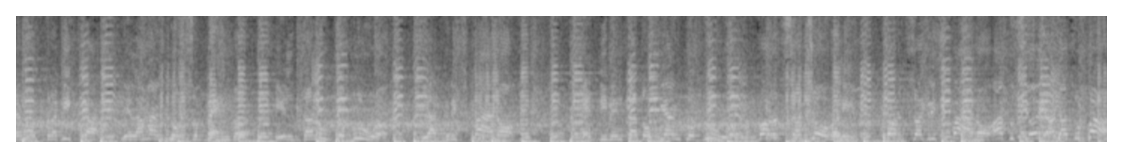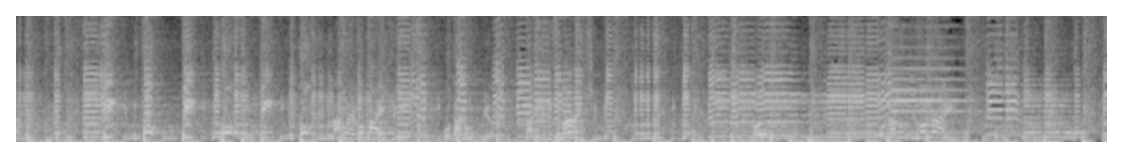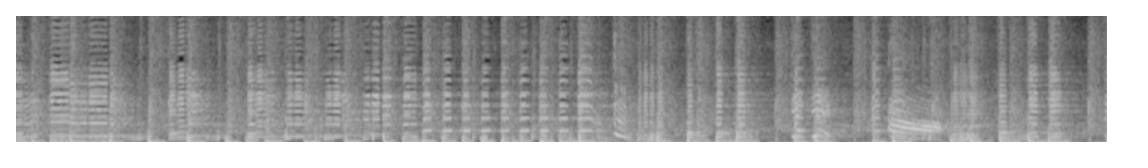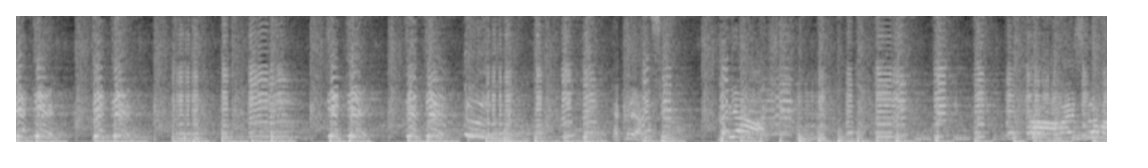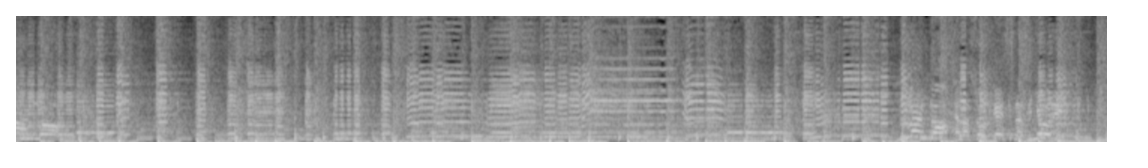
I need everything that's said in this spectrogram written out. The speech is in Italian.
un'altra chicca della Mancos Band, il Danubio Blu, e a Crispano è diventato bianco-blu. Forza giovani, forza Crispano, a io da zubà. e crea così. Mi piace! Ah, la sua orchestra, signori!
